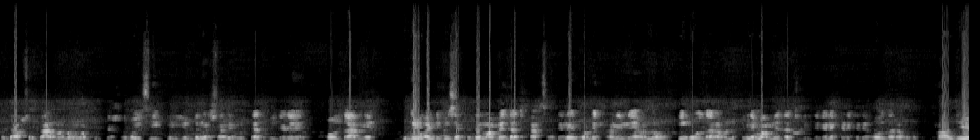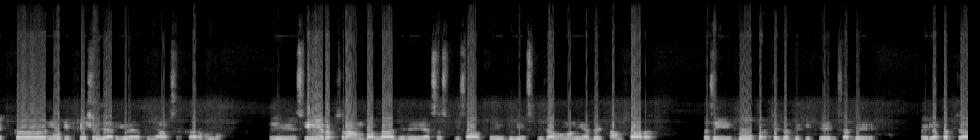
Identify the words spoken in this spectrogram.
ਪੰਜਾਬ ਸਰਕਾਰ ਵੱਲੋਂ ਨੋਟੀਫਿਕੇਸ਼ਨ ਹੋਈ ਸੀ ਕਿ ਯੁੱਧ ਨਸ਼ਿਆਂ ਦੇ ਵਿਰੁੱਧ ਅੱਜ ਵੀ ਜਿਹੜੇ ਹੌਲਦਾਰ ਨੇ ਜੀ, ਉਹ ਜੀ। ਐਨਡੀਪੀਸੀ ਐਕਟ ਦੇ ਮਾਮਲੇ ਦਰਜ ਕਰ ਸਕਦੇ ਨੇ। ਤੁਹਾਡੇ ਥਾਣੇ ਨੇ ਵੱਲੋਂ ਕੀ ਹੌਲਦਾਰਾਂ ਵੱਲੋਂ ਕਿੰਨੇ ਮਾਮਲੇ ਦਰਜ ਕੀਤੇ ਗਏ ਨੇ? ਕਿਹੜੇ ਕਿਹੜੇ ਹੌਲਦਾਰਾਂ ਵੱਲੋਂ? ਹਾਂਜੀ ਇੱਕ ਨੋਟੀਫਿਕੇਸ਼ਨ ਜਾਰੀ ਹੋਇਆ ਪੰਜਾਬ ਸਰਕਾਰ ਵੱਲੋਂ ਤੇ ਸੀਨੀਅਰ ਅਫਸਰਾਂ ਵਾਲਾ ਜਿਹੜੇ ਐਸਐਸਪੀ ਸਾਹਿਬ ਤੇ ਡੀਐਸਪੀ ਸਾਹਿਬ ਉਹਨਾਂ ਦੀਆਂ ਹਦਾਇਤਾਂ ਅਨੁਸਾਰ ਅਸੀਂ ਦੋ ਪਰਚੇ ਦਰਜ ਕੀਤੇ ਜੀ। ਸਾਡੇ ਪਹਿਲਾ ਪਰਚਾ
